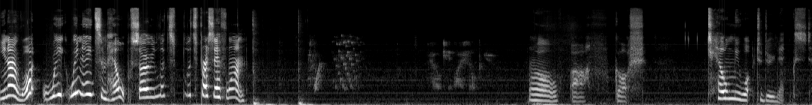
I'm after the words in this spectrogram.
you know what? We we need some help. So let's let's press F1. Oh, ah, gosh. Tell me what to do next.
